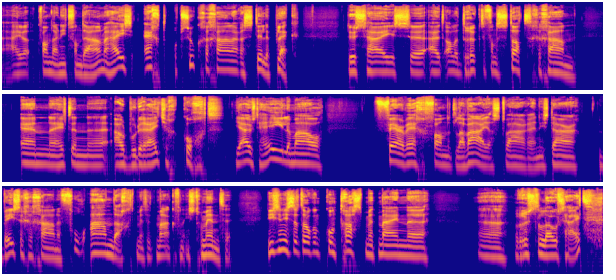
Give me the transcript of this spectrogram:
hij kwam daar niet vandaan. Maar hij is echt op zoek gegaan naar een stille plek. Dus hij is uit alle drukte van de stad gegaan. En heeft een oud boerderijtje gekocht. Juist helemaal ver weg van het lawaai als het ware. En is daar bezig gegaan vol aandacht met het maken van instrumenten. In die zin is dat ook een contrast met mijn uh, rusteloosheid.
